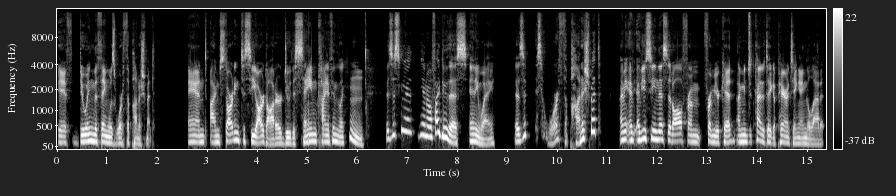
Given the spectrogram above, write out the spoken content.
if doing the thing was worth the punishment. And I'm starting to see our daughter do the same kind of thing. Like, hmm, is this, you know, if I do this anyway, is it, is it worth the punishment? I mean, have, have you seen this at all from, from your kid? I mean, just kind of take a parenting angle at it.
